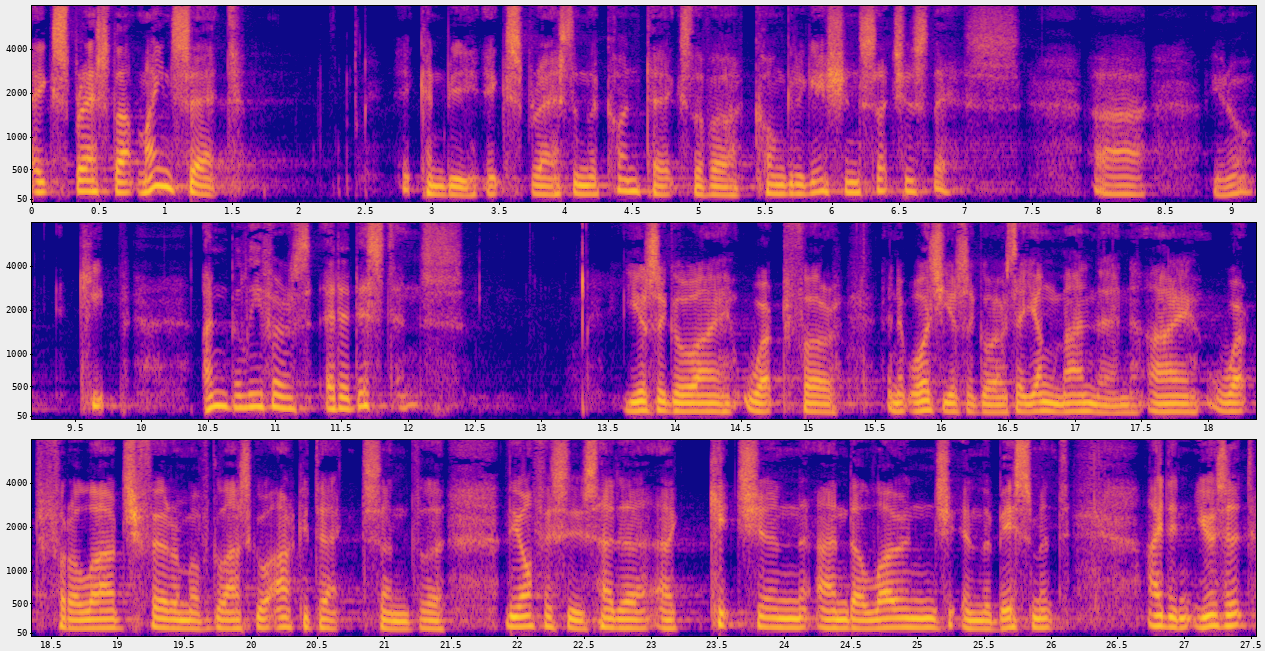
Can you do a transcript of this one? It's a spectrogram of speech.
express that mindset. It can be expressed in the context of a congregation such as this. Uh, you know, keep unbelievers at a distance. Years ago, I worked for, and it was years ago, I was a young man then, I worked for a large firm of Glasgow architects, and the, the offices had a, a kitchen and a lounge in the basement. I didn't use it.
